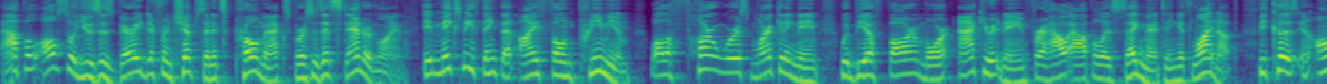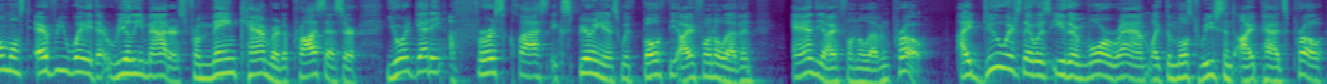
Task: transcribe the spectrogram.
Apple also uses very different chips in its Pro Max versus its standard line. It makes me think that iPhone Premium, while a far worse marketing name, would be a far more accurate name for how Apple is segmenting its lineup. Because in almost every way that really matters, from main camera to processor, you're getting a first class experience with both the iPhone 11 and the iPhone 11 Pro. I do wish there was either more RAM, like the most recent iPads Pro,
